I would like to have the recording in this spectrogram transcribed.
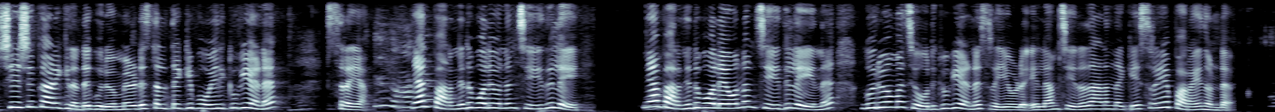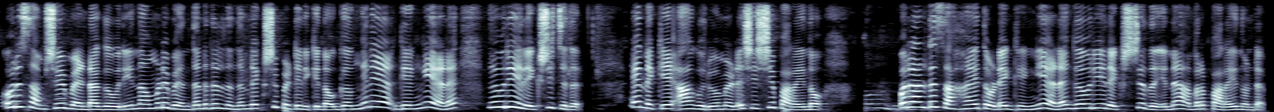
ശേഷം കാണിക്കുന്നുണ്ട് ഗുരുവമ്മയുടെ സ്ഥലത്തേക്ക് പോയിരിക്കുകയാണ് ശ്രേയ. ഞാൻ പറഞ്ഞതുപോലെ ഒന്നും ചെയ്തില്ലേ? ഞാൻ പറഞ്ഞതുപോലെ ഒന്നും ചെയ്തില്ലേ എന്ന് ഗുരുവമ്മ ചോദിക്കുകയാണ് ശ്രീയോട്. എല്ലാം ചെയ്തതാണെന്നൊക്കെ ശ്രേയ പറയുന്നുണ്ട്. ഒരു സംശയം വേണ്ട ഗൗരി. നമ്മുടെ ബന്ധനത്തിൽ നിന്നും രക്ഷപ്പെട്ടിരിക്കുന്നു. ഗംഗനെ ഗംഗയാണ് ഗൗരിയെ രക്ഷിച്ചത് എന്നൊക്കെ ആ ഗുരുവമ്മയുടെ ശിഷ്യ പറയുന്നു. ഒരാളുടെ സഹായത്തോടെ ഗംഗയാണ് ഗൗരിയെ രക്ഷിച്ചത് എന്ന് അവർ പറയുന്നുണ്ട്.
